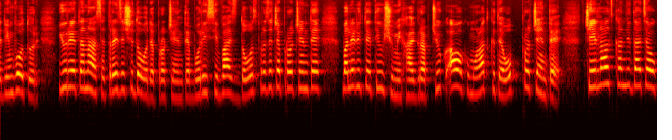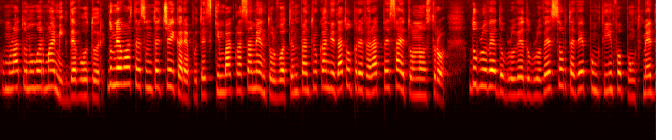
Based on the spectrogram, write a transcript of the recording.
40% din voturi, Iurie Tănase 32%, Boris Ivaz 12%, Valeriu Tetiu și Mihai Grabciuc au acumulat câte 8%. Ceilalți candidați au acumulat un număr mai mic de voturi. Dumneavoastră sunteți cei care puteți schimba clasamentul votând pentru candidatul preferat pe site-ul nostru www.sortv.info.md.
